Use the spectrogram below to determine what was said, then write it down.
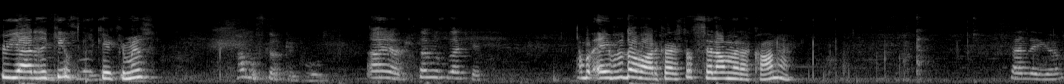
Şu yerdeki ıslak kekimiz. Tam ıslak kek. Aynen, tam ıslak kek. Ama Ebru da var arkadaşlar. Selam ver Hakan'a. Ben de yiyorum.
